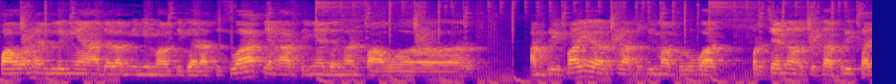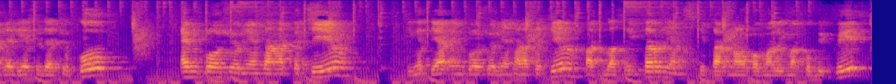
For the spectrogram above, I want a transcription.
power handlingnya adalah minimal 300 watt yang artinya dengan power amplifier 150 watt per channel kita beri saja dia sudah cukup. Enclosure-nya sangat kecil ingat ya enclosure-nya sangat kecil 14 liter yang sekitar 0,5 kubik feet.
